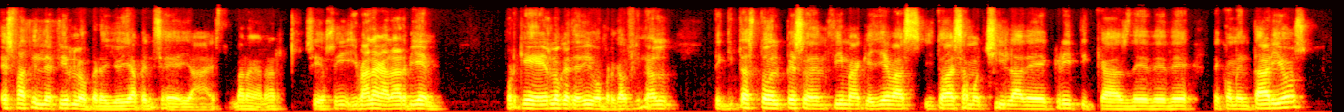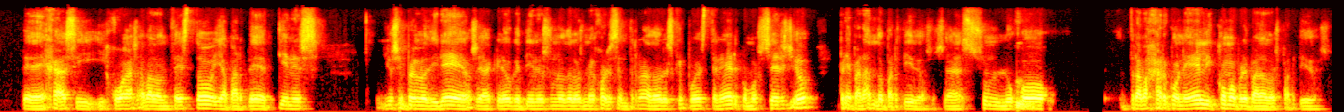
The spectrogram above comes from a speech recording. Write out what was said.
es, fácil decirlo, pero yo ya pensé, ya van a ganar, sí o sí, y van a ganar bien, porque es lo que te digo, porque al final te quitas todo el peso de encima que llevas y toda esa mochila de críticas, de, comentarios, te dejas y, juegas a baloncesto y aparte tienes, yo siempre lo diré, o sea, creo que tienes uno de los mejores entrenadores que puedes tener, como Sergio, preparando partidos. O sea, es un lujo trabajar con él y cómo prepara los partidos.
